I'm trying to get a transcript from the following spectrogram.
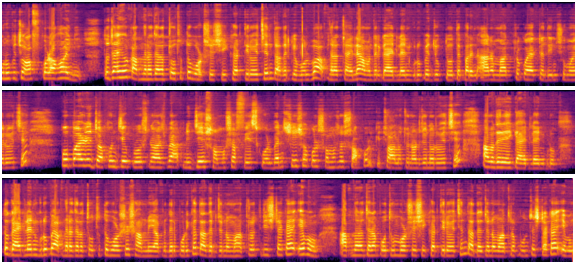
কোনো কিছু অফ করা হয়নি। তো যাই হোক, আপনারা যারা চতুর্থ বর্ষের শিক্ষার্থী রয়েছেন, তাদেরকে বলব, আপনারা চাইলে আমাদের গাইডলাইন গ্রুপে যুক্ত হতে পারেন। আর মাত্র কয়েকটা দিন সময় রয়েছে। প্রপারলি যখন যে প্রশ্ন আসবে, আপনি যে সমস্যা ফেস করবেন, সেই সকল সমস্যার সকল কিছু আলোচনার জন্য রয়েছে আমাদের এই গাইডলাইন গ্রুপ তো গাইডলাইন গ্রুপে আপনারা যারা চতুর্থ বর্ষের সামনেই আপনাদের পরীক্ষা, তাদের জন্য মাত্র তিরিশ টাকা এবং আপনারা যারা প্রথম বর্ষের শিক্ষার্থী রয়েছেন, তাদের জন্য মাত্র পঞ্চাশ টাকা এবং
